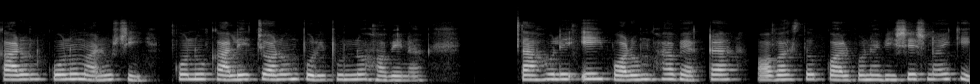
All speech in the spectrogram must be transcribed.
কারণ কোনো মানুষই কোনো কালে চরম পরিপূর্ণ হবে না। তাহলে এই পরমভাব একটা অবাস্তব কল্পনা বিশেষ নয় কি?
